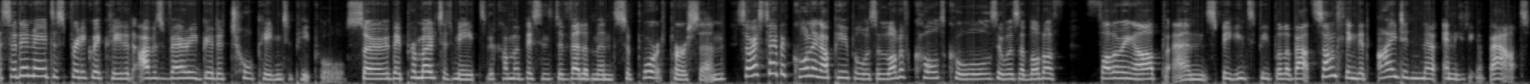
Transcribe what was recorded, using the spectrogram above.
so they noticed pretty quickly that I was very good at talking to people. So they promoted me to become a business development support person. So I started calling up people. It was a lot of cold calls. It was a lot of following up and speaking to people about something that I didn't know anything about.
